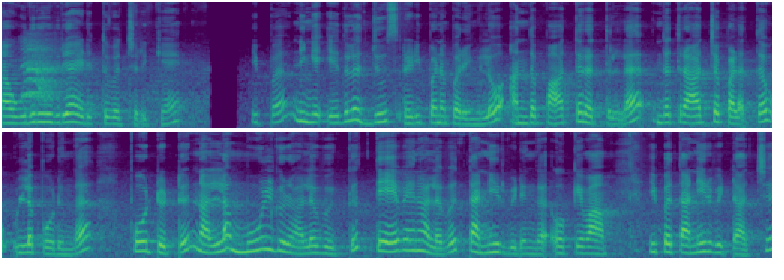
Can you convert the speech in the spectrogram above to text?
நான் உதிரி உதிரியாக எடுத்து வச்சுருக்கேன். இப்போ நீங்கள் எதில் ஜூஸ் ரெடி பண்ண போகிறீங்களோ அந்த பாத்திரத்தில் இந்த திராட்சை பழத்தை உள்ளே போடுங்க. போட்டுட்டு நல்லா மூழ்கிற அளவுக்கு தேவையான அளவு தண்ணீர் விடுங்க. ஓகேவா? இப்போ தண்ணீர் விட்டாச்சு.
